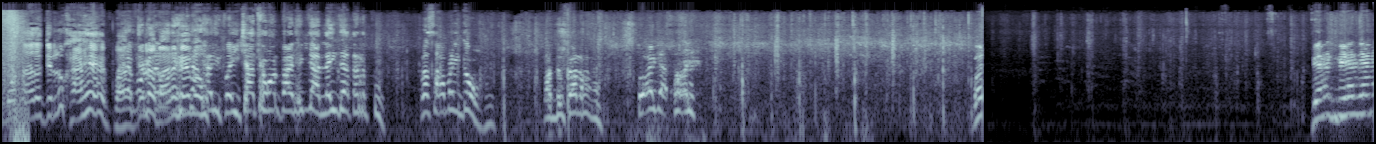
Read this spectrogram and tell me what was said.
બહુ સારું કેટલું ખાય કેટલો ભારે છે પૈસા છે લઈ જા તરત તું. બસ આપણી તો બધું કરો તો જા તો બેન બેન બેન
